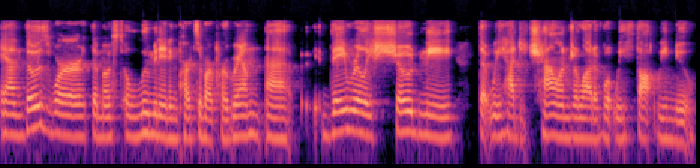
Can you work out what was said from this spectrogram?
And those were the most illuminating parts of our program. Uh, they really showed me that we had to challenge a lot of what we thought we knew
